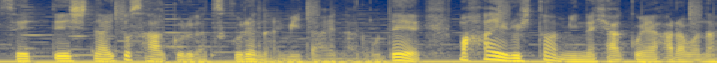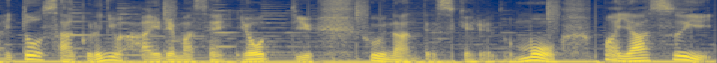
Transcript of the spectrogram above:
設定しないとサークルが作れないみたいなので、まあ、入る人はみんな100円払わないとサークルには入れませんよっていう風なんですけれども、まあ、安い、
